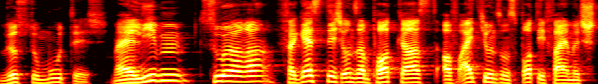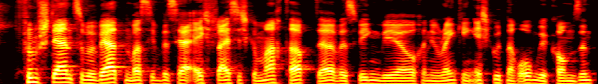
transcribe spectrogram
wirst du mutig. Meine lieben Zuhörer, vergesst nicht unseren Podcast auf iTunes und Spotify mit fünf Sternen zu bewerten, was ihr bisher echt fleißig gemacht habt, ja, weswegen wir auch in dem Ranking echt gut nach oben gekommen sind.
